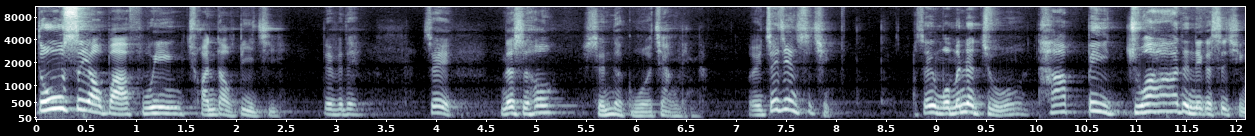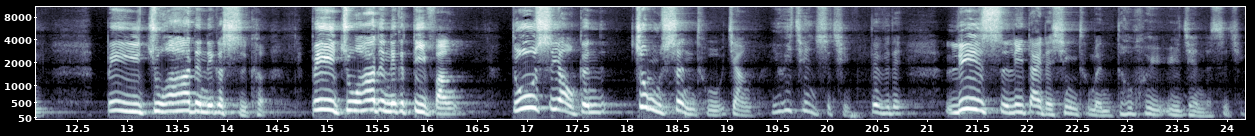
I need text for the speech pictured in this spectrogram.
都是要把福音传到地极，对不对？所以那时候神的国降临了，所以这件事情，所以我们的主他被抓的那个事情，被抓的那个时刻，被抓的那个地方，都是要跟众圣徒讲有一件事情，对不对？历史历代的信徒们都会遇见的事情。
